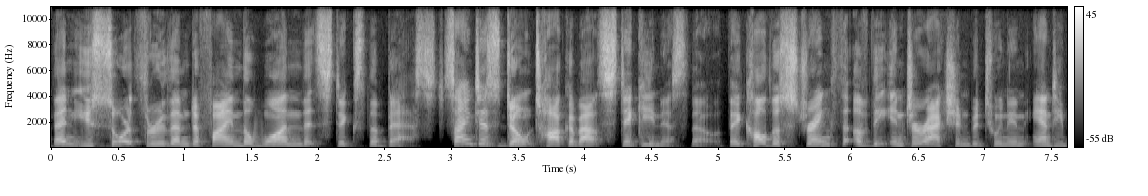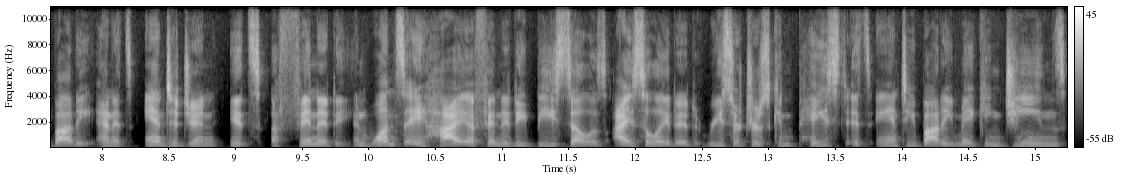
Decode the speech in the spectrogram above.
Then you sort through them to find the one that sticks the best. Scientists don't talk about stickiness though. They call the strength of the interaction between an antibody and its antigen its affinity. And once a high affinity B cell cell is isolated, researchers can paste its antibody-making genes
